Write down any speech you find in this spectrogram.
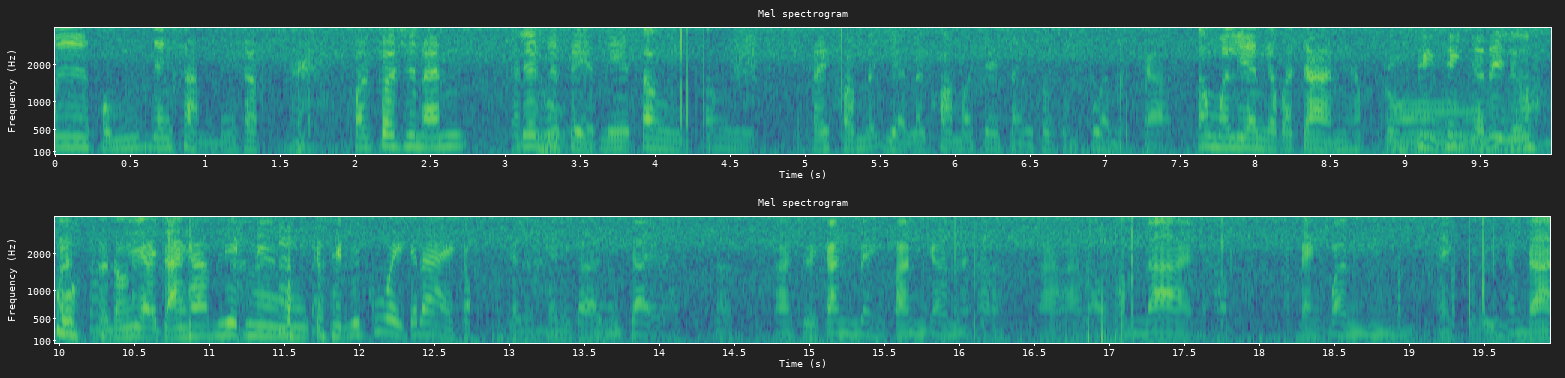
มือผมยังสั่นเลยครับ เพราะเพราะฉะนั้นสั่นเรื่องสู้เกษตรนี้ต้องต้องใช้ความละเอียดและความเอาใจใส่พอสมควร ครับต้องมาเรียนกับอาจารย์ครับถึงถึงถึงจะได้รู้ ไม่ไม่ต้องเรียกอาจารย์ครับ เรียกหนึ่งเกษตรกล้วยๆก็ได้ครับแค่นี้แค่นี้ก็ดีใจแล้วครับ อ่าช่วยกันแบ่งปันกันนะครับครับอ่าเราทำได้นะครับ แบ่งปันให้คนอื่นทำได้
